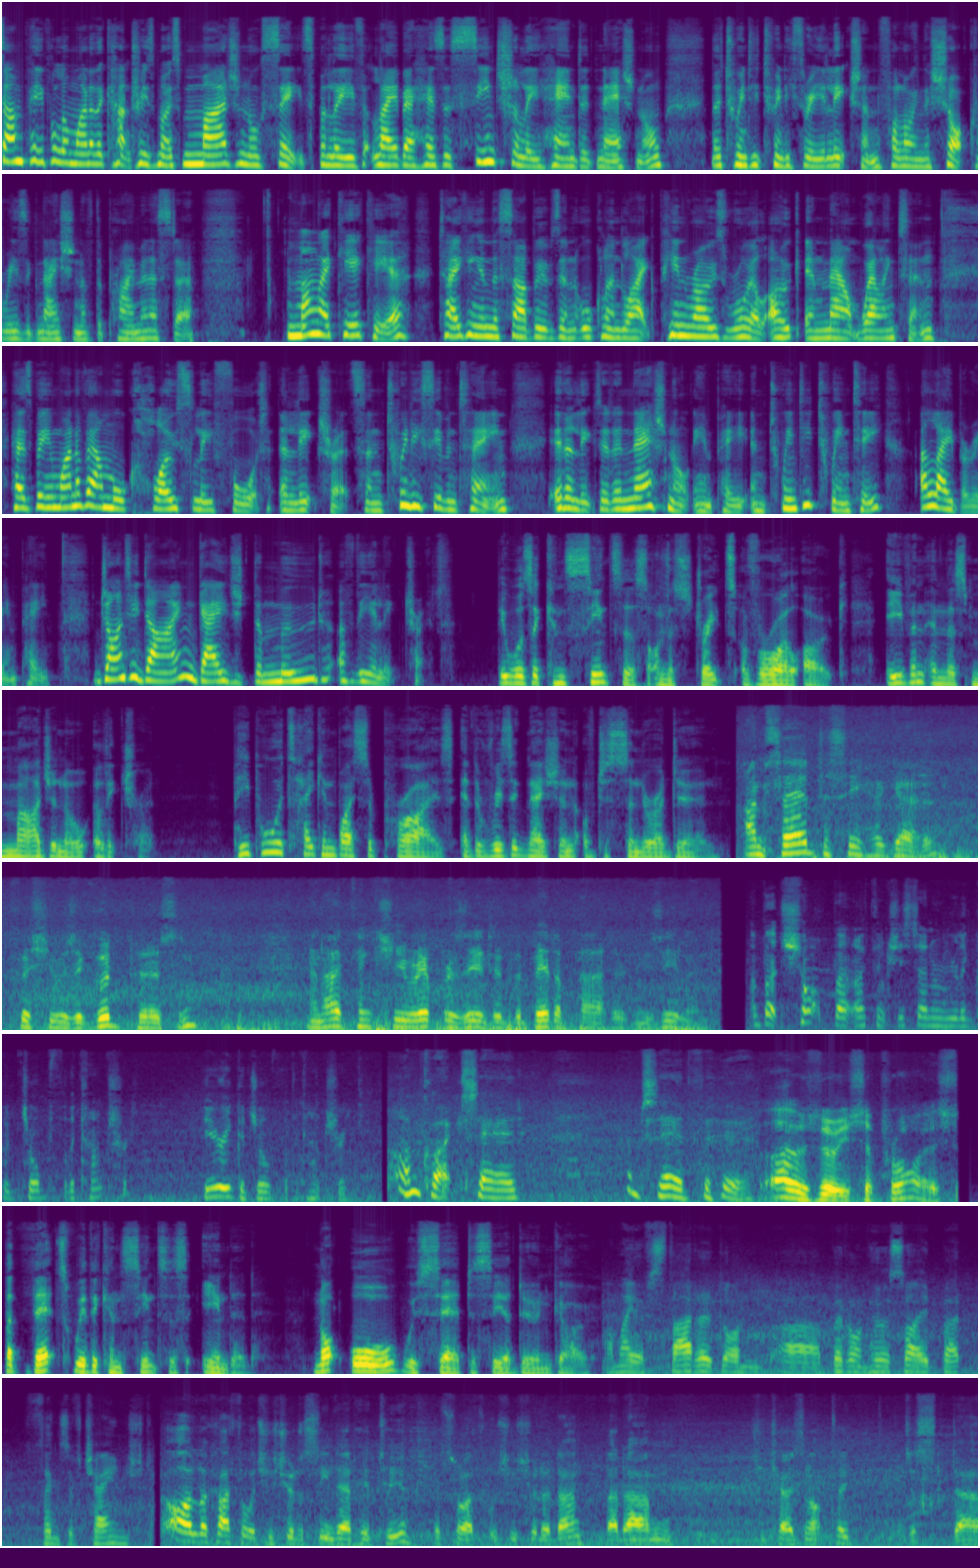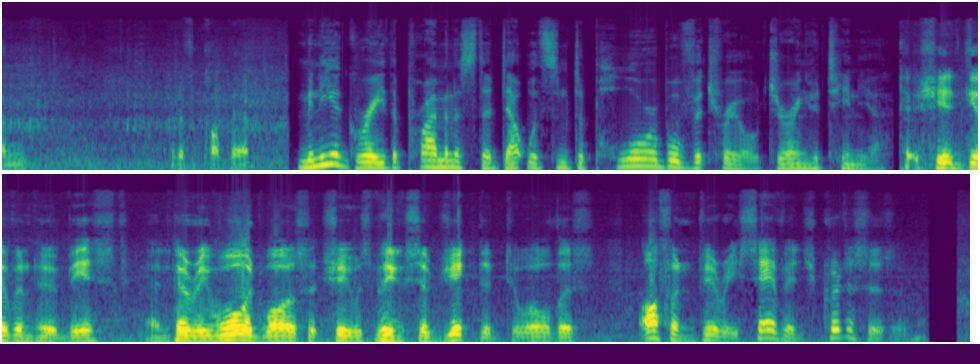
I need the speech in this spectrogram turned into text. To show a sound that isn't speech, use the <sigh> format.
Some people in one of the country's most marginal seats believe Labour has essentially handed National the 2023 election following the shock resignation of the Prime Minister. Kea, taking in the suburbs in Auckland like Penrose, Royal Oak, and Mount Wellington, has been one of our more closely fought electorates. In 2017, it elected a National MP. In 2020, a Labour MP. Jonty Dine gauged the mood of the electorate. There was a consensus on the streets of Royal Oak, even in this marginal electorate. People were taken by surprise at the resignation of Jacinda Ardern. I'm sad to see her go because she was a good person and I think she represented the better part of New Zealand. A bit shocked, but I think she's done a really good job for the country. Very good job for the country. I'm quite sad. I'm sad for her. I was very surprised. But that's where the consensus ended. Not all were sad to see Ardern go. I may have started on uh, a bit on her side, but things have changed. Oh, look, I thought she should have sent out her term. That's what I thought she should have done, but um, she chose not to. Just um, a bit of a cop out. Many agree the Prime Minister dealt with some deplorable vitriol during her tenure. <laughs> She had given her best, and her reward was that she was being subjected to all this often very savage criticism.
